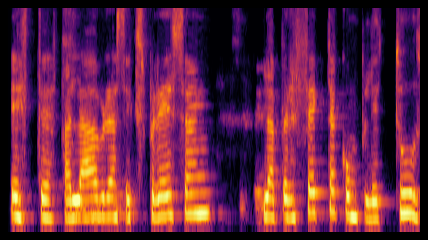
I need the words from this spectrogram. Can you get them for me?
Estas palabras expresan la perfecta completud.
